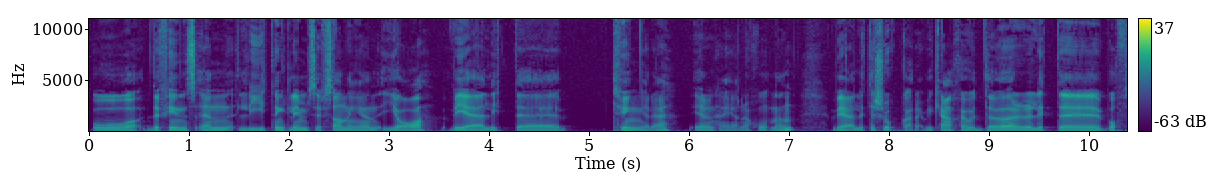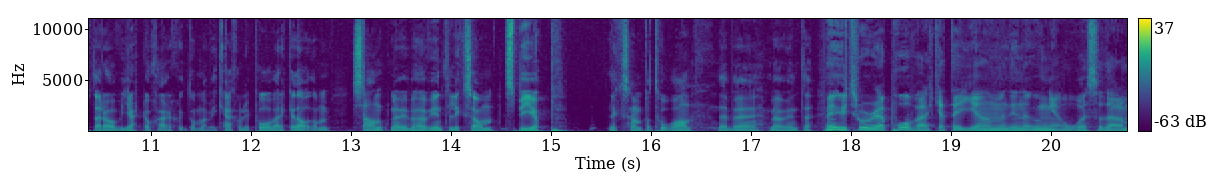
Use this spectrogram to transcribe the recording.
Och det finns en liten glimt i sanningen, ja, vi är lite tyngre i den här generationen. Vi är lite tjockare, vi kanske dör lite oftare av hjärt och kärlsjukdomar, vi kanske blir påverkade av dem. Sant, men vi behöver ju inte liksom spy upp liksom på toan. Det be, behöver vi inte. Men hur tror du det har påverkat dig genom dina unga år sådär? Om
